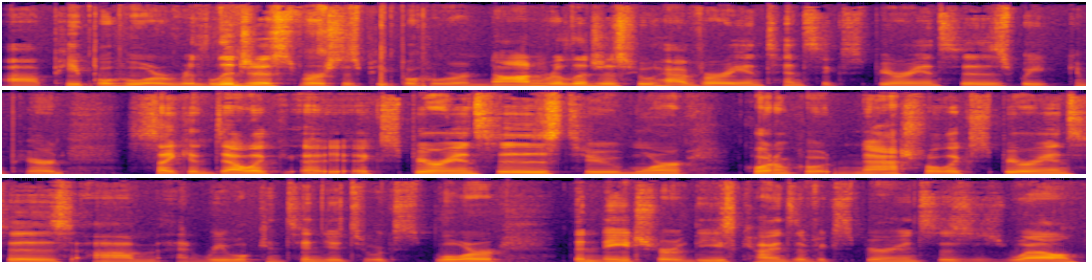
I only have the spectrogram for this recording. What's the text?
uh, people who are religious versus people who are non-religious who have very intense experiences. We compared psychedelic uh, experiences to more quote unquote natural experiences, um, and we will continue to explore the nature of these kinds of experiences as well.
